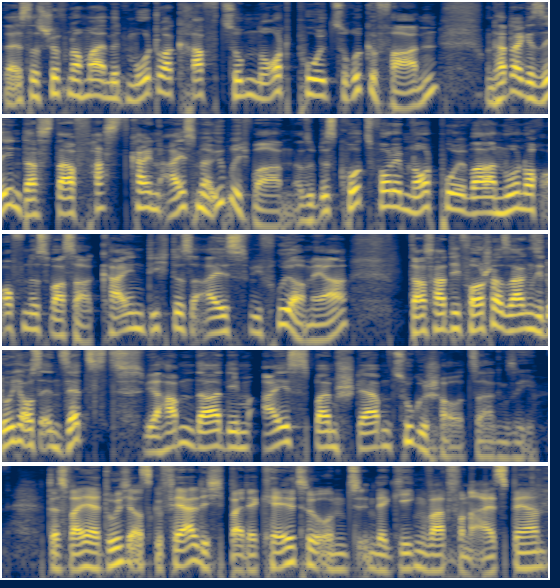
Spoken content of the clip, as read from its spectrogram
da ist das Schiff nochmal mit Motorkraft zum Nordpol zurückgefahren und hat da gesehen, dass da fast kein Eis mehr übrig war. Also bis kurz vor dem Nordpol war nur noch offenes Wasser, kein dichtes Eis wie früher mehr. Das hat die Forscher, sagen sie, durchaus entsetzt. Wir haben da dem Eis beim Sterben zugeschaut, sagen sie. Das war ja durchaus gefährlich bei der Kälte und in der Gegenwart von Eisbären.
